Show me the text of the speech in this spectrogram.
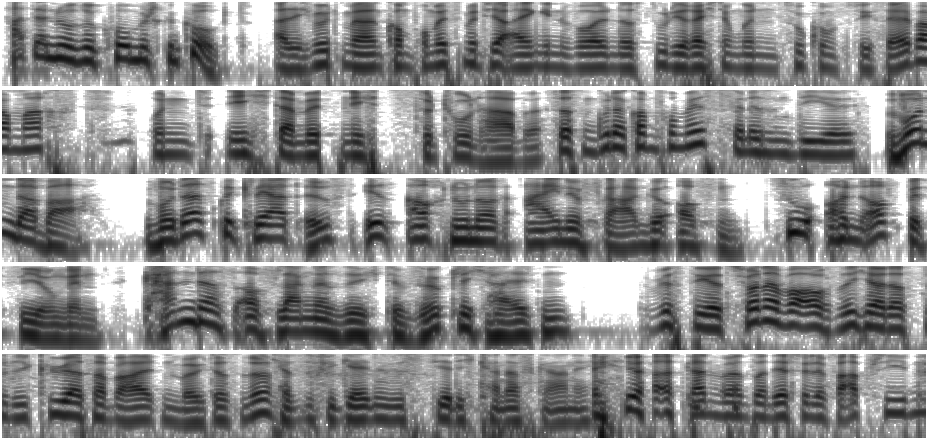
hat er nur so komisch geguckt. Also ich würde mir einen Kompromiss mit dir eingehen wollen, dass du die Rechnungen zukünftig selber machst und ich damit nichts zu tun habe. Ist das ein guter Kompromiss? Das ist ein Deal. Wunderbar. Wo das geklärt ist, ist auch nur noch eine Frage offen. Zu On-Off-Beziehungen. Kann das auf lange Sicht wirklich halten? Du bist dir jetzt schon aber auch sicher, dass du die Kühe erstmal behalten möchtest, ne? Ich habe so viel Geld investiert, ich kann das gar nicht. Ja, können wir uns an der Stelle verabschieden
